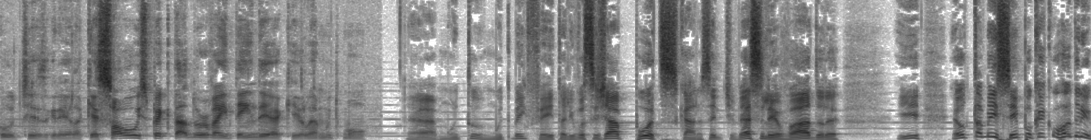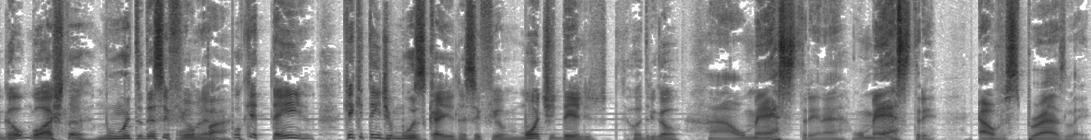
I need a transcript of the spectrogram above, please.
putz, grela, que só o espectador vai entender aquilo, é muito bom. É, muito, muito bem feito ali. Você já, putz, cara, se ele tivesse levado, né? E eu também sei porque que o Rodrigão gosta muito desse filme, Opa. né? Porque tem. O que, que tem de música aí nesse filme? Um monte dele, Rodrigão. Ah, o mestre, né? O mestre. Elvis Presley.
